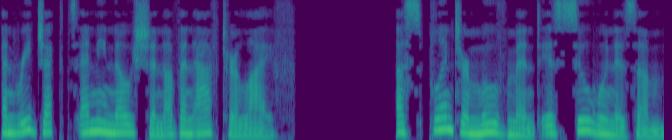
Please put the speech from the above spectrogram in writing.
and rejects any notion of an afterlife. A splinter movement is Suunism.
